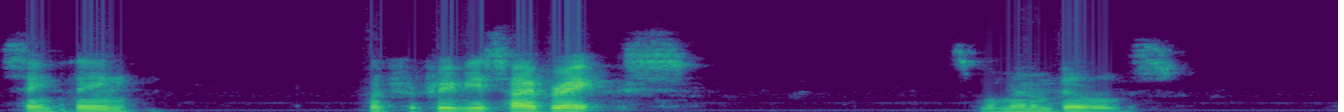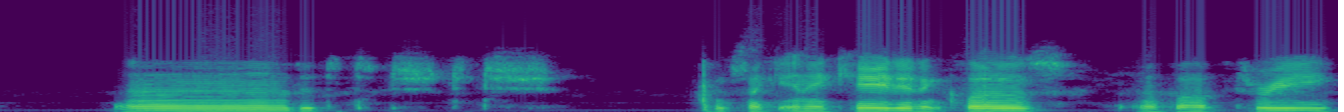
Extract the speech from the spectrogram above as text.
same thing. Look for previous high breaks. As momentum builds. Uh, looks like NAK didn't close above 3.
